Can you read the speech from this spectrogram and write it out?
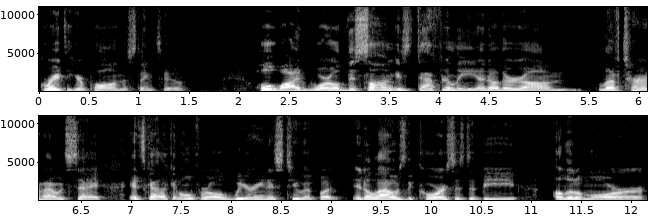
Great to hear Paul on this thing, too. Whole Wide World. This song is definitely another um, left turn, I would say. It's got like an overall weariness to it, but it allows the choruses to be a little more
